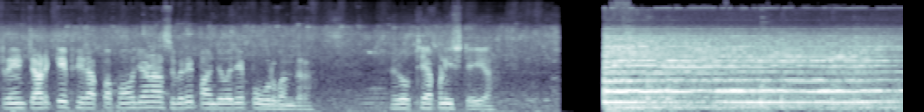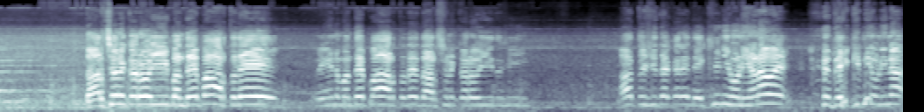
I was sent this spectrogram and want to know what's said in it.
ਟ੍ਰੇਨ ਚੜ੍ਹ ਕੇ ਫਿਰ ਆਪਾਂ ਪਹੁੰਚ ਜਾਣਾ ਸਵੇਰੇ 5 ਵਜੇ ਪੋਰਬੰਦਰ। ਫਿਰ ਉੱਥੇ ਆਪਣੀ ਸਟੇ ਆ। ਦਰਸ਼ਨ ਕਰੋ ਜੀ ਬੰਦੇ ਭਾਰਤ ਦੇ ਟ੍ਰੇਨ ਬੰਦੇ ਭਾਰਤ ਦੇ ਦਰਸ਼ਨ ਕਰੋ ਜੀ ਤੁਸੀਂ। ਆ ਤੁਸੀਂ ਤਾਂ ਕਦੇ ਦੇਖੀ ਨਹੀਂ ਹੋਣੀ ਹਨਾ ਓਏ ਦੇਖੀ ਨਹੀਂ ਹੋਣੀ ਨਾ।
